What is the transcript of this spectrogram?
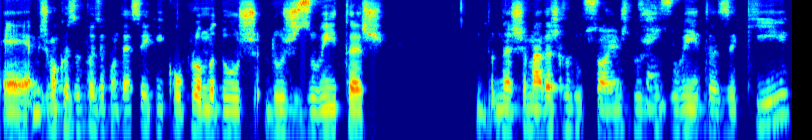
É a mesma coisa depois acontece aqui com o problema dos, dos jesuítas, nas chamadas reduções dos Sim. jesuítas aqui,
